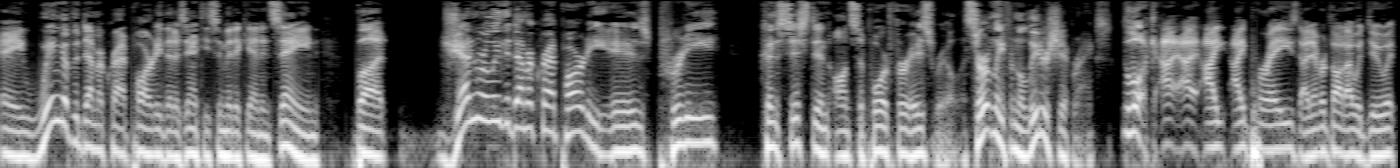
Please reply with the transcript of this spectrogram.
a wing of the Democrat party that is anti-Semitic and insane, but generally the Democrat party is pretty consistent on support for Israel, certainly from the leadership ranks. Look, I, I, I praised, I never thought I would do it.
